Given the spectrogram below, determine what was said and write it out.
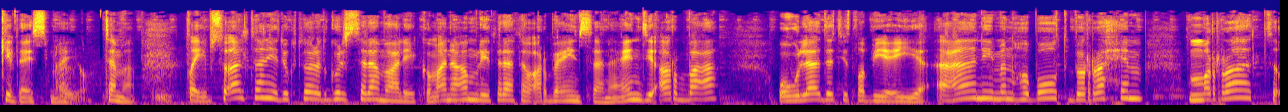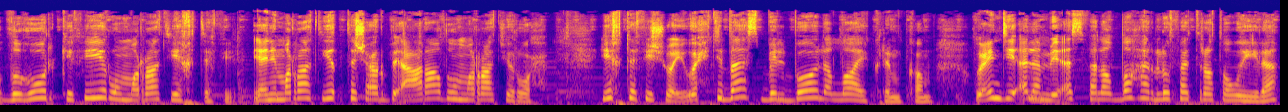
كذا اسمها. أيوة. تمام. طيب سؤال ثاني يا دكتورة تقول السلام عليكم. أنا عمري 43 سنة عندي أربعة وولادتي طبيعية. أعاني من هبوط بالرحم مرات ظهور كثير ومرات يختفي. يعني مرات تشعر بأعراض ومرات يروح. يختفي شوي. واحتباس بالبول الله يكرمكم. وعندي ألم بأسفل الظهر له فترة طويلة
